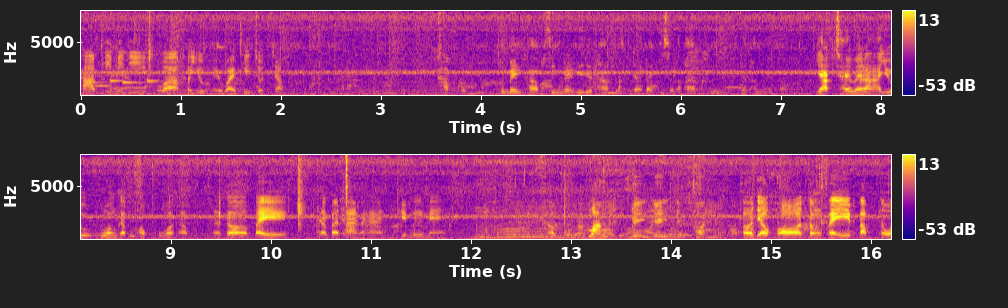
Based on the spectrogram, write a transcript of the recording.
ภาพที่ไม่ดี เพราะว่าเขาอยู่ในวัยที่จดจำครับผม คุณเบนครับ สิ่งแรกที่จะทำหลังจากได้อิสรภาพคือจะทำยังไงต่อ อยากใช้เวลาอยู่ร่วมกับครอบครัวครับ แล้วก็ไปรับประทานอาหารฝีมือแม่ครับผมวางได้ได้ได้ก่อนก็เดี๋ยวขอต้องไปปรับตัว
